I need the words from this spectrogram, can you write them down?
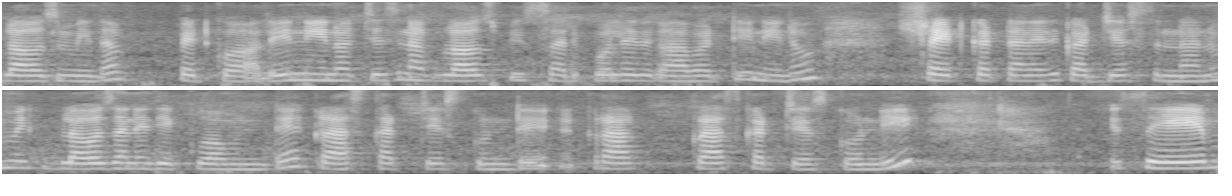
బ్లౌజ్ మీద పెట్టుకోవాలి. నేను వచ్చేసి నాకు బ్లౌజ్ పీస్ సరిపోలేదు కాబట్టి నేను స్ట్రైట్ కట్ అనేది కట్ చేస్తున్నాను. మీకు బ్లౌజ్ అనేది ఎక్కువ ఉంటే క్రాస్ కట్ చేసుకుంటే క్రా క్రాస్ కట్ చేసుకోండి. సేమ్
